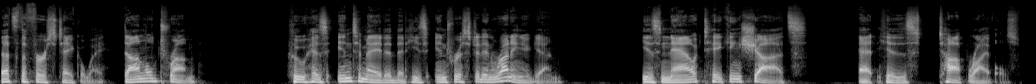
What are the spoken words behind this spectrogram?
That's the first takeaway. Donald Trump, who has intimated that he's interested in running again, is now taking shots at his top rivals.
